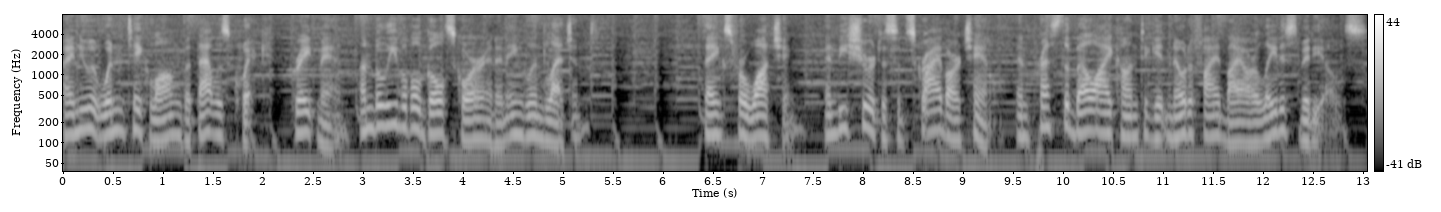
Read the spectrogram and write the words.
I knew it wouldn't take long but that was quick. Great man, unbelievable goalscorer and an England legend. Thanks for watching, and be sure to subscribe our channel and press the bell icon to get notified by our latest videos.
